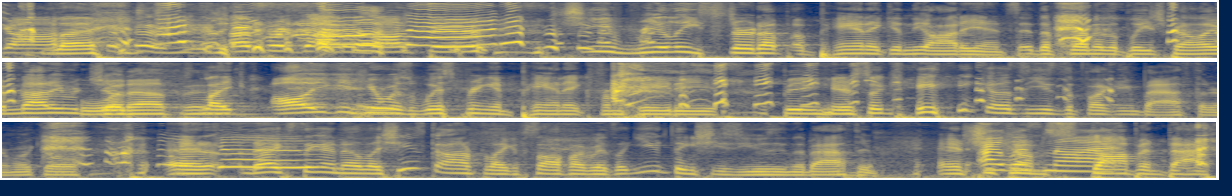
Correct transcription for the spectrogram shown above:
God. Like, I forgot about this. she really stirred up a panic in the audience at the front of the bleach panel. Like, I'm not even What joking. happened? Like all you could hear was whispering and panic from Katie being here. So Katie goes to use the fucking bathroom. Okay, oh and God. next thing I know, like she's gone for like a solid five minutes. Like you'd think she's using the bathroom, and she I was comes not. stomping back.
